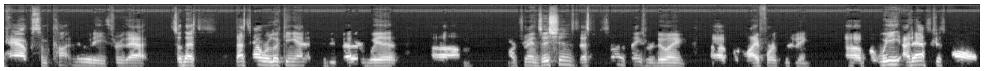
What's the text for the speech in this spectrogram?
have some continuity through that? So that's that's how we're looking at it to do better with um, our transitions. That's some of the things we're doing uh, for life worth living. Uh, but we, I'd ask us all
